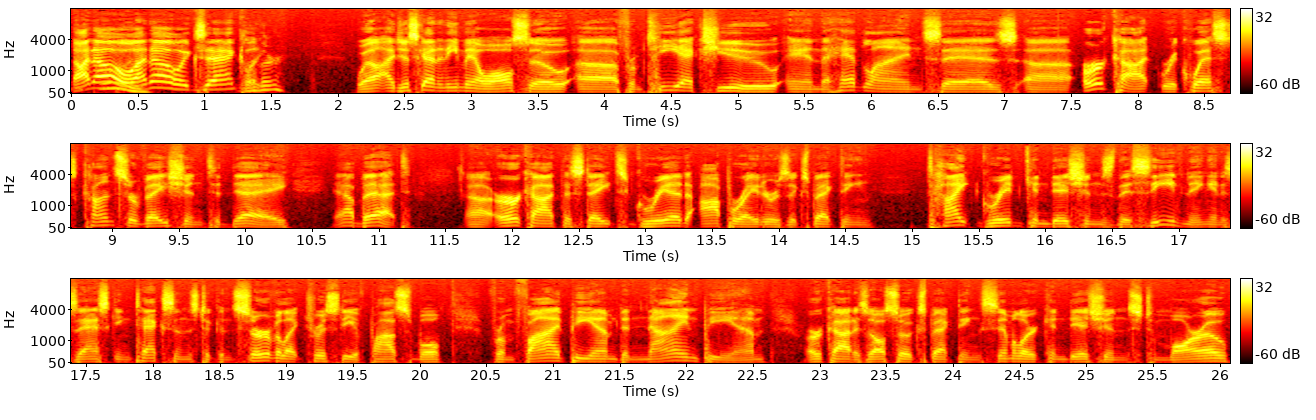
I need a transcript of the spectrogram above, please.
I know, doing, I know exactly. Well, I just got an email also uh, from TXU, and the headline says uh, ERCOT requests conservation today. Yeah, I bet. Uh, ERCOT, the state's grid operator, is expecting tight grid conditions this evening and is asking Texans to conserve electricity if possible from 5 p.m. to 9 p.m. ERCOT is also expecting similar conditions tomorrow.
